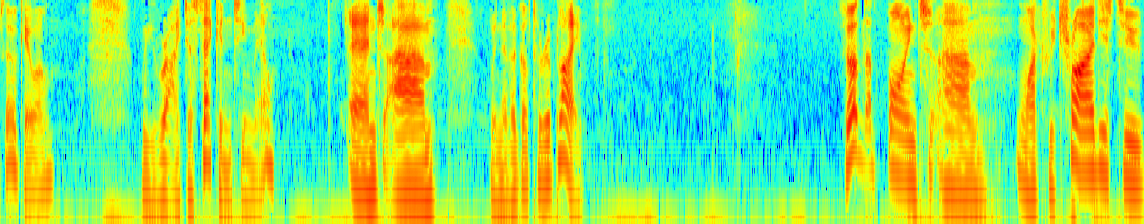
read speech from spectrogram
So, okay, well, we write a second email. And um, we never got a reply. So at that point, um, what we tried is to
